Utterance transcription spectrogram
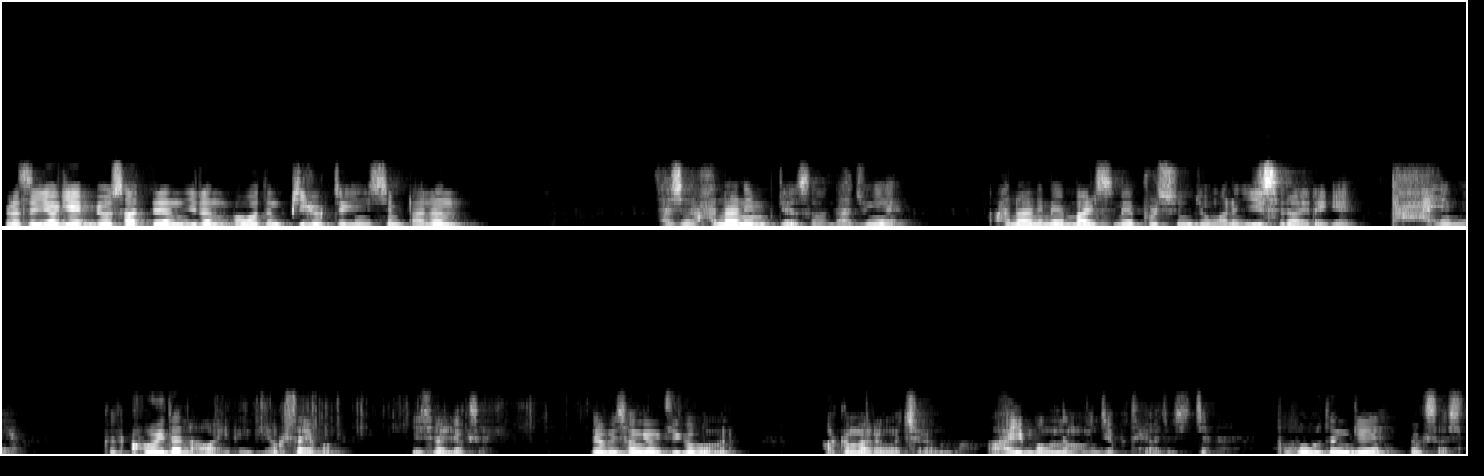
그래서 여기에 묘사된 이런 모든 비극적인 심판은 사실 하나님께서 나중에 하나님의 말씀에 불순종하는 이스라엘에게 다 행해요. 그래서 거의 다 나와요. 이런 게 역사에 보면. 이스라엘 역사. 여러분 성경 읽어보면 아까 말한 것처럼 뭐 아이 먹는 문제부터 해가지고 진짜 모든 게 역사신.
